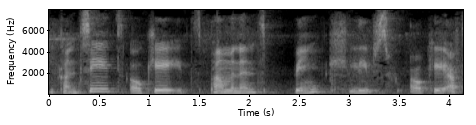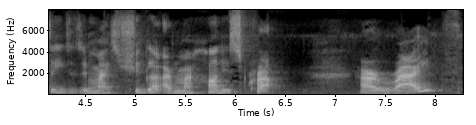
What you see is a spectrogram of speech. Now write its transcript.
You can see it. Okay, it's permanent pink lips. Okay, after using my sugar and my honey scrub. Alright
